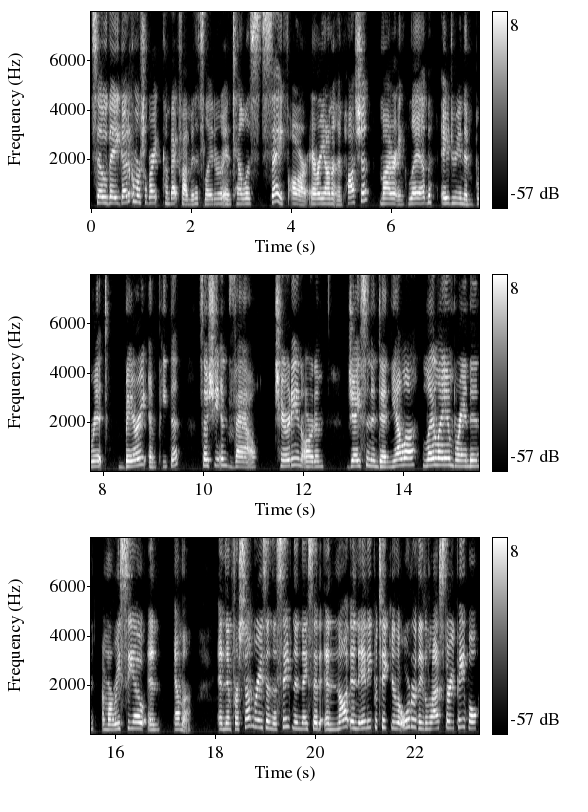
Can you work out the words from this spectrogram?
So they go to commercial break, come back five minutes later, and tell us safe are Ariana and Pasha, Mira and Gleb, Adrian and Britt, Barry and Peta, Soshi and Val, Charity and Artem, Jason and Daniella, Lele and Brandon, and Mauricio and Emma. And then for some reason this evening they said, and not in any particular order, the last three people,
